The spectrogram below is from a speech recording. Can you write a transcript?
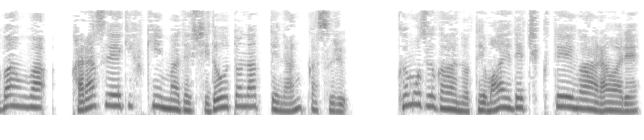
盤は、カラス駅付近まで指導となって南下する。雲津川の手前で築堤が現れ、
